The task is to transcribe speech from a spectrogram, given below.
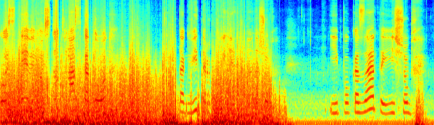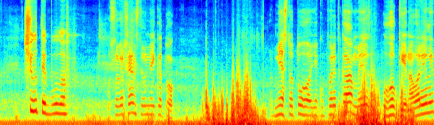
ось дивимось. Тут у нас каток. Так, вітер дує. Треба, щоб і показати, і щоб чути було. Усовершенствований каток. Вмісто того, як у передка, ми уголки наварили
